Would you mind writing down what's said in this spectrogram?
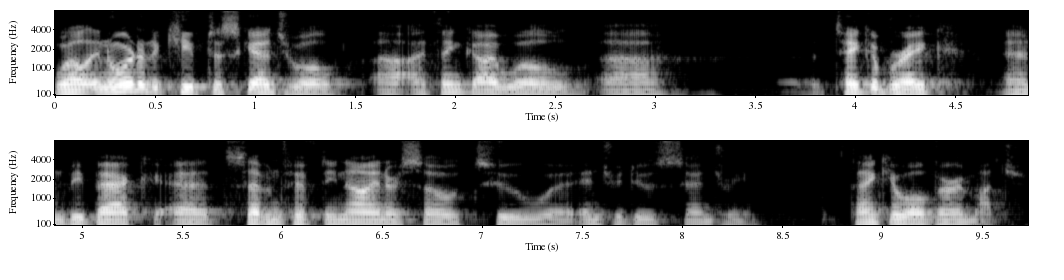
well, in order to keep to schedule, uh, I think I will uh, take a break and be back at 7:59 or so to uh, introduce Sandrine. Thank you all very much.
